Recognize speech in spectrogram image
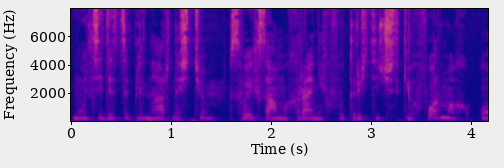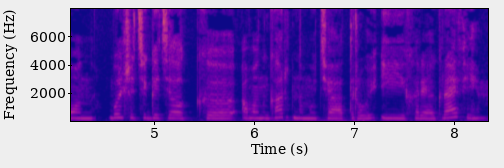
мультидисциплинарностью. В своих самых ранних футуристических формах он больше тяготел к авангардному театру и хореографии,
